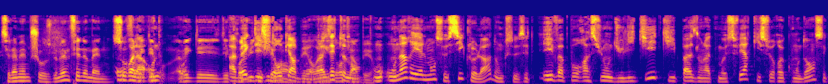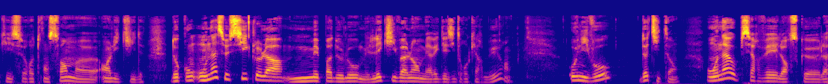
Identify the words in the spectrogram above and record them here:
C'est la même chose, le même phénomène, sauf voilà, avec, des, on- avec des, des avec produits des différents. hydrocarbures. Voilà, Des exactement. hydrocarbures. On, on a réellement ce cycle-là, donc ce- cette évaporation du liquide qui passe dans l'atmosphère, qui se recondense et qui se retransforme euh, en liquide. Donc on, on a ce cycle-là, mais pas de l'eau, mais l'équivalent, mais avec des hydrocarbures, au niveau de Titan. On a observé lorsque la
